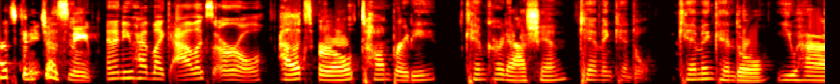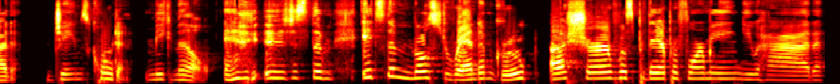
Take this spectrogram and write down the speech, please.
that's Kenny Chesney. And then you had like Alix Earle. Alix Earle, Tom Brady, Kim Kardashian, Kim and Kendall. Kim and Kendall, you had James Corden, Meek Mill. And it was just the it's the most random group. Usher was there performing. You had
